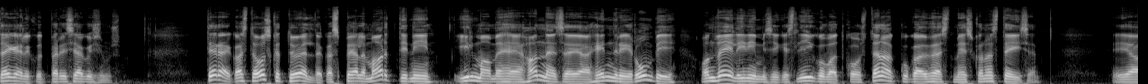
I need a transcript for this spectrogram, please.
tegelikult päris hea küsimus. Tere, kas te oskate öelda, kas peale Martini, ilmamehe Hannese ja Henri Rumbi on veel inimesi, kes liiguvad koos Tänakuga ühest meeskonnast teise? ja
